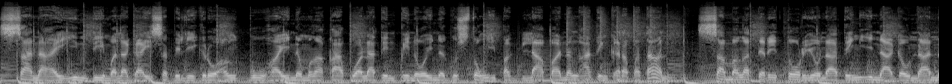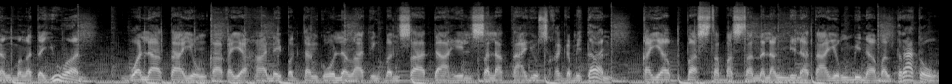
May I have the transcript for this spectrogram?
Sana ay hindi malagay sa peligro ang buhay ng mga kapwa natin Pinoy na gustong ipaglaban ng ating karapatan sa mga teritoryo nating inagaw na ng mga dayuhan. Wala tayong kakayahan na ipagtanggol ang ating bansa dahil sala tayo sa kagamitan. Kaya basta-basta na lang nila tayong minamaltrato.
